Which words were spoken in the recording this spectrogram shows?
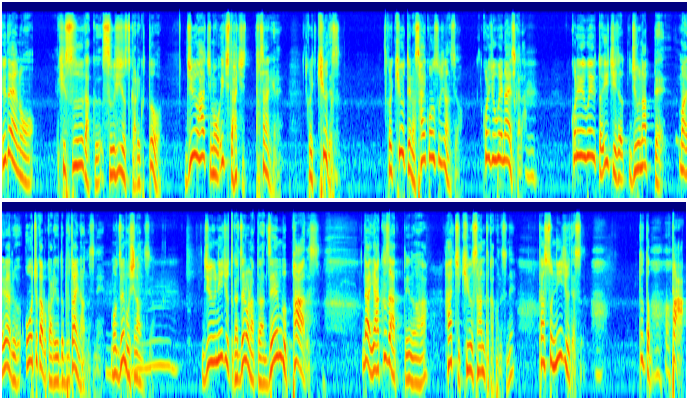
ユダヤの比数学数比術からいくと18も1と8足さなきゃいけない。これ9です。これ9っていうのは最高の数字なんですよ。これ以上上ないですから、うん、これ上と1で10なって、まあ、いわゆる大チョ株から言うと舞台なんですね、もう全部失うんですよ、うん、1020とか0になったら全部パーです。だからヤクザっていうのは893と書くんですね。足すと20です。ちょっとパ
